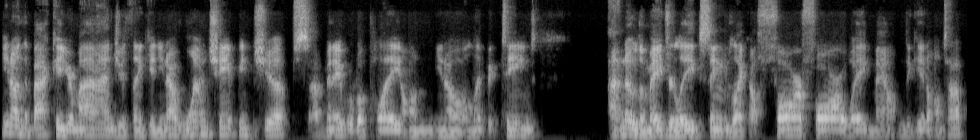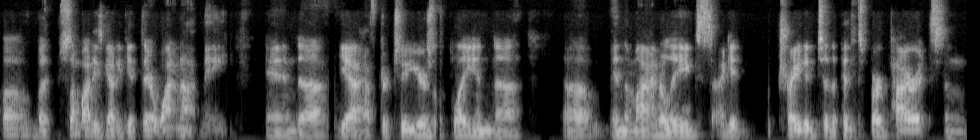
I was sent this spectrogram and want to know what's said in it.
you know, in the back of your mind, you're thinking, you know, I've won championships. I've been able to play on, you know, Olympic teams. I know the major league seems like a far, far away mountain to get on top of, but somebody's got to get there. Why not me? And uh, yeah, after two years of playing uh, uh, in the minor leagues, I get traded to the Pittsburgh Pirates and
